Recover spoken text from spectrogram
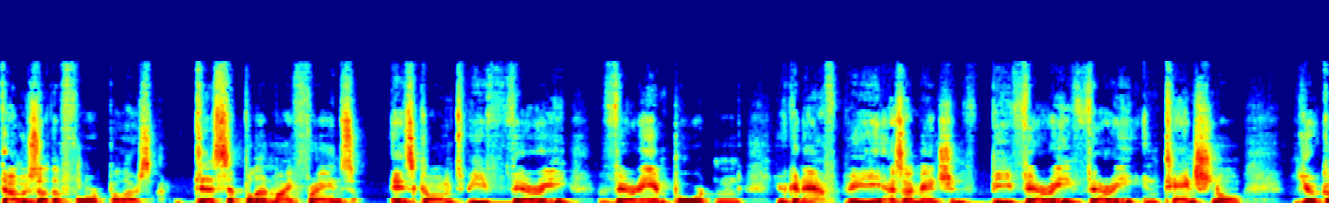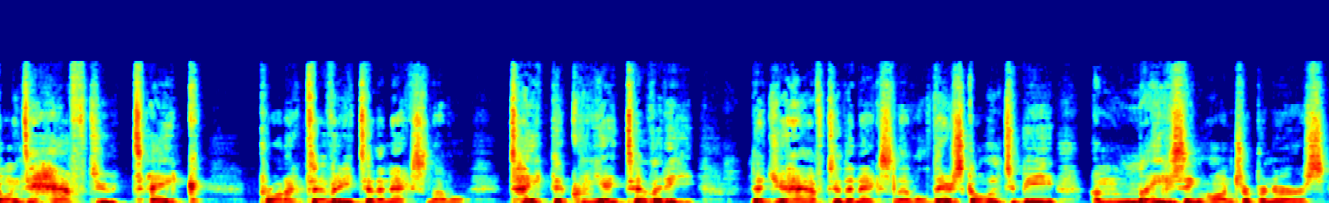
those are the four pillars. Discipline, my friends, is going to be very, very important. You're going to have to be, as I mentioned, be very, very intentional. You're going to have to take productivity to the next level. Take the creativity that you have to the next level. There's going to be amazing entrepreneurs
